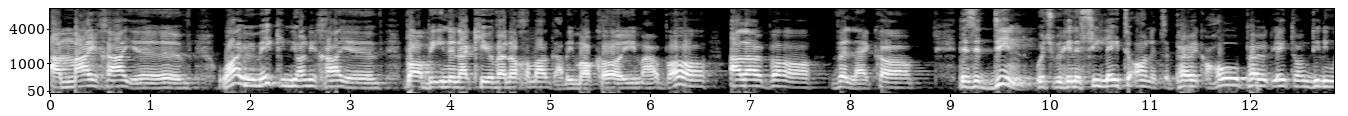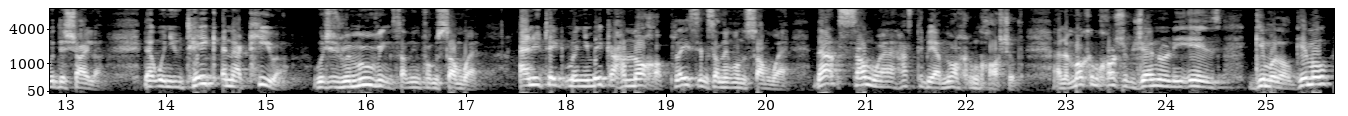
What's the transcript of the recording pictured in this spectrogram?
Amai Chayev, why are we making the Oni Chayev? Vabi in Akir Vanocham Gabi Mokoim Arba, Al Arba, Veleka. There's a din, which we're going to see later on. It's a parak, a whole parak later on dealing with the shaila. That when you take an akira, which is removing something from somewhere, and you take when you make a hanocha, placing something on somewhere, that somewhere has to be a mokum choshev, and a mokum choshev generally is gimel al gimel,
